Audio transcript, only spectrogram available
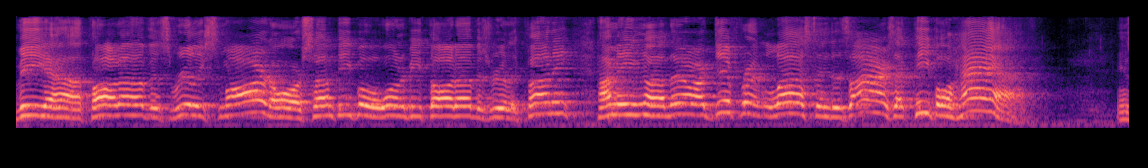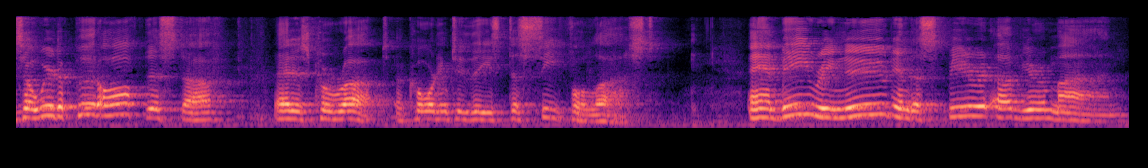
be uh, thought of as really smart, or some people want to be thought of as really funny. I mean, uh, there are different lusts and desires that people have. And so we're to put off this stuff that is corrupt according to these deceitful lusts and be renewed in the spirit of your mind.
